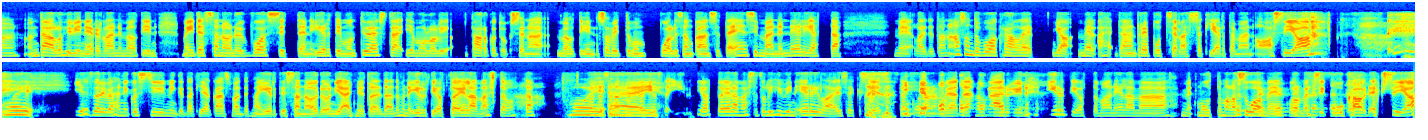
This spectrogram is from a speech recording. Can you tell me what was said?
On, on tämä ollut hyvin erilainen. Me oltiin, mä itse sanoin vuosi sitten irti mun työstä ja mulla oli tarkoituksena, me oltiin sovittu mun puolison kanssa, että ensimmäinen neljättä me laitetaan asuntovuokralle ja me lähdetään reputselässä kiertämään Aasiaa. Okay. Ja se oli vähän niin kuin syy, minkä takia kanssa että mä irtisanoudun ja että nyt otetaan tämmöinen irtiotto elämästä, mutta Voi mutta sanotaan, ei. että tästä irtiottoelämästä tuli hyvin erilaiseksi ja sitten koronan myötä mä päädyin irtiottamaan elämää muuttamalla Suomeen kolmeksi kuukaudeksi ja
